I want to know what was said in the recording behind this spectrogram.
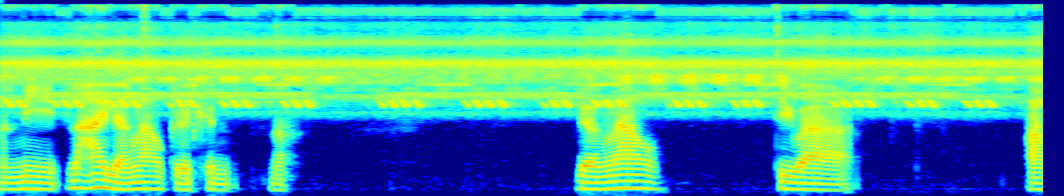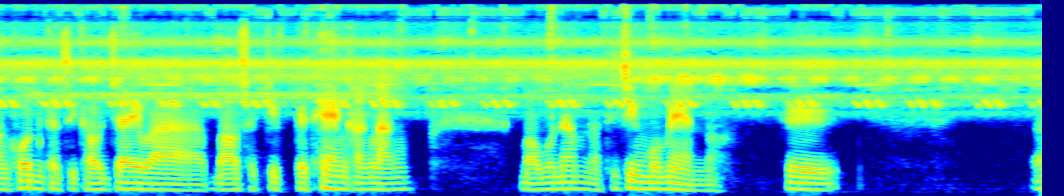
มันมีหลายเรื่องราวเกิดขึ้น เรื่องเล่าที่ว่าบางคนก็สิเข้าใจว่าเบาสกิกไปแทงข้างหลังเบาบุญนำเนาะที่จริงบ่แมนเนาะคืออ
